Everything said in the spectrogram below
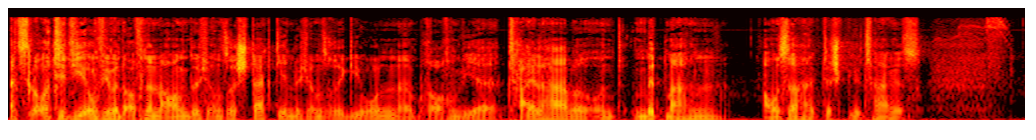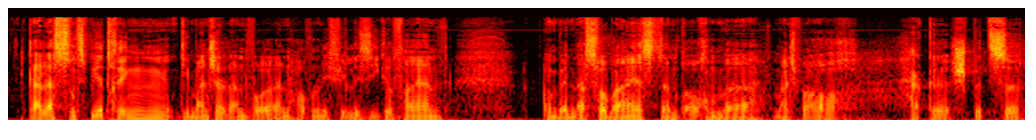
als Leute, die irgendwie mit offenen Augen durch unsere Stadt gehen, durch unsere Region, äh, brauchen wir Teilhabe und Mitmachen außerhalb des Spieltages. Da lasst uns Bier trinken, die Mannschaft anfeuern, hoffentlich viele Siege feiern. Und wenn das vorbei ist, dann brauchen wir manchmal auch Hacke, Spitze,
